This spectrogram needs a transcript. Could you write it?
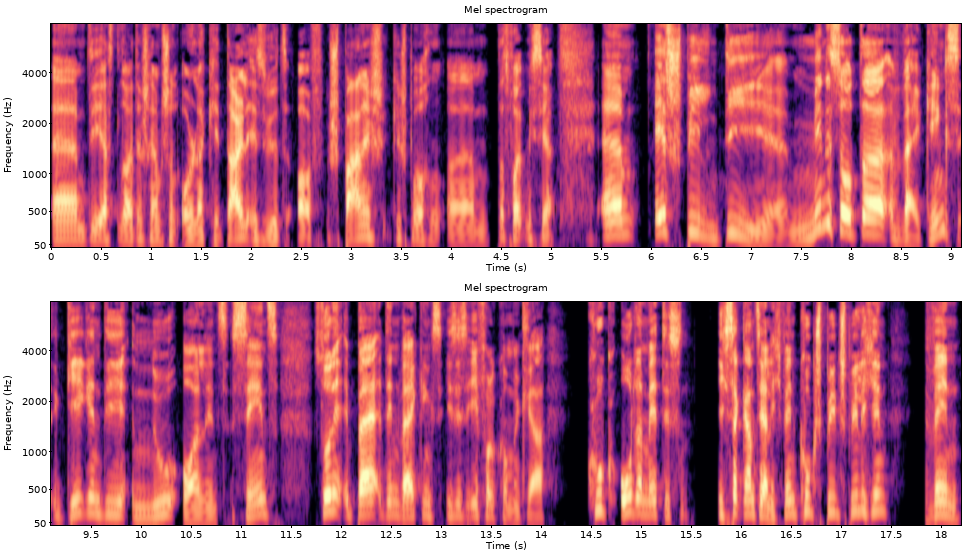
Ähm, die ersten Leute schreiben schon Hola, ¿qué tal? Es wird auf Spanisch gesprochen. Ähm, das freut mich sehr. Ähm, es spielen die Minnesota Vikings gegen die New Orleans Saints. Stoney, bei den Vikings ist es eh vollkommen klar. Cook oder Madison. Ich sag ganz ehrlich, wenn Cook spielt, spiele ich ihn. Wenn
